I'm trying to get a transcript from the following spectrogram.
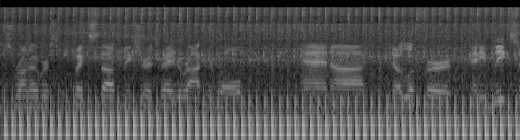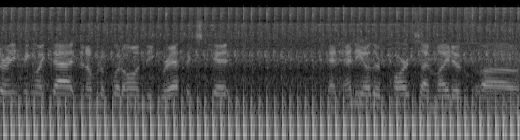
just run over some quick stuff, make sure it's ready to rock and roll. And uh, you know, look for any leaks or anything like that. Then I'm gonna put on the graphics kit and any other parts I might have, uh,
